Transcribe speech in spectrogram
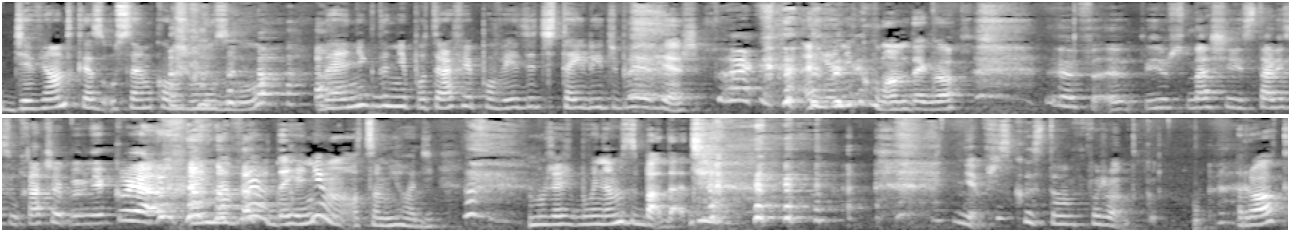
dziewiątkę z ósemką w mózgu? Bo ja nigdy nie potrafię powiedzieć tej liczby, wiesz. Tak. Ej, ja nie kumam tego. Już nasi stali słuchacze pewnie kojarzą. Ej, naprawdę, ja nie wiem o co mi chodzi. Może powinnam zbadać. Nie, wszystko jest z tobą w porządku. Rok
